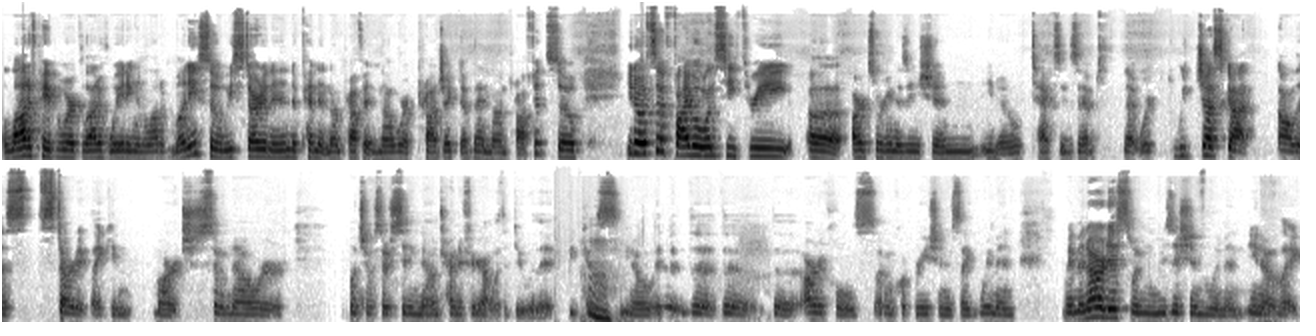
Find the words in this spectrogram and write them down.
a lot of paperwork, a lot of waiting, and a lot of money. So we started an independent nonprofit, and now we're a project of that nonprofit. So, you know, it's a 501c3 uh, arts organization, you know, tax exempt that we're, we just got all this started like in March. So now we're, bunch of us are sitting down trying to figure out what to do with it because, hmm. you know, the, the, the articles of incorporation is like women women artists, women musicians, women, you know, like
